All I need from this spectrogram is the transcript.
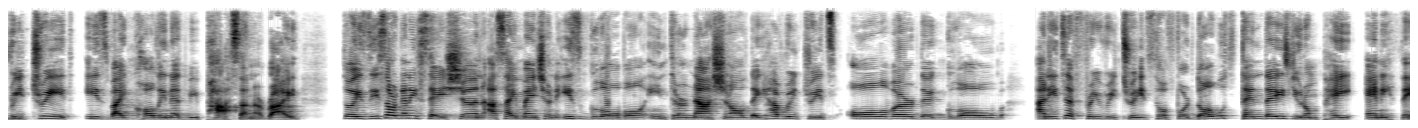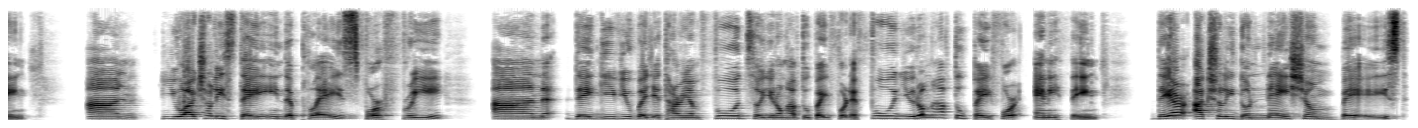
retreat is by calling it Vipassana, right? So is this organization, as I mentioned, is global, international. They have retreats all over the globe and it's a free retreat. So for those 10 days, you don't pay anything. And you actually stay in the place for free. And they give you vegetarian food so you don't have to pay for the food. You don't have to pay for anything. They are actually donation based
